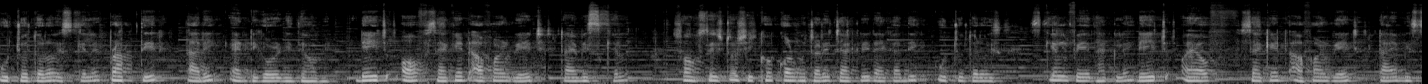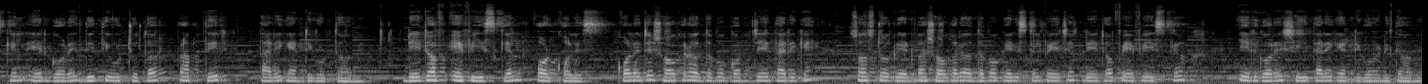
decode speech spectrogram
উচ্চতর স্কেলের প্রাপ্তির তারিখ এন্ট্রি করে নিতে হবে। Date of second upper grade time scale সংশ্লিষ্ট শিক্ষক কর্মচারী চাকরির একাধিক উচ্চতর স্কেল পেয়ে থাকলে date of second upper grade time scale এর গড়ে দ্বিতীয় উচ্চতর প্রাপ্তির তারিখ এন্ট্রি করতে হবে। Date of F scale for college কলেজের সহকারী অধ্যাপকগণ যে তারিখে ষষ্ঠ গ্রেড বা সহকারী অধ্যাপকের স্কেল পেয়েছেন ডেট অফ এফ স্কেল এর গড়ে সেই তারিখ এন্ট্রি করে নিতে হবে।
